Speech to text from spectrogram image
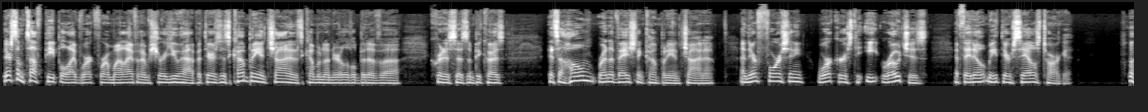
There's some tough people I've worked for in my life, and I'm sure you have. But there's this company in China that's coming under a little bit of uh, criticism because it's a home renovation company in China, and they're forcing workers to eat roaches if they don't meet their sales target. How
